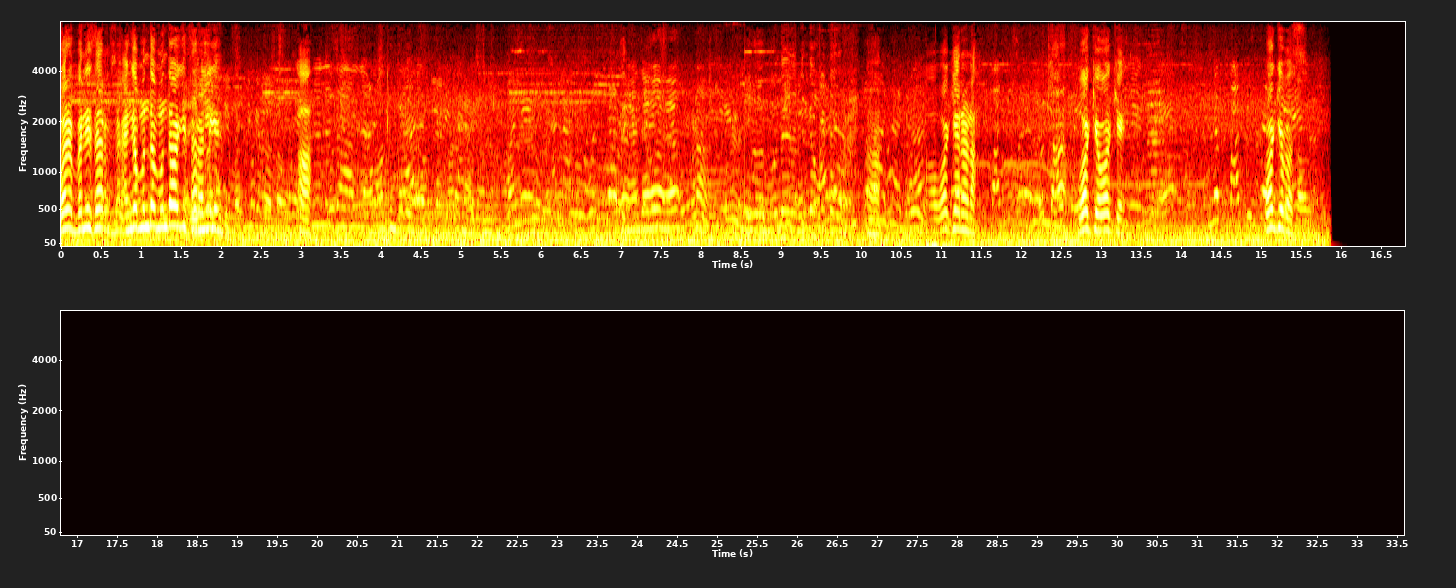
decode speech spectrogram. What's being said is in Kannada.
ಬನ್ನಿ ಬನ್ನಿ ಸರ್. ಹಂಗೆ ಮುಂದೆ ಮುಂದೆ ಹೋಗಿ ಸರ್ ಅಲ್ಲಿಗೆ. ಹಾಂ ಹಾಂ ಓಕೆ ನೋಡ ಓಕೆ ಓಕೆ. ಓಕೆ ಬಸ್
